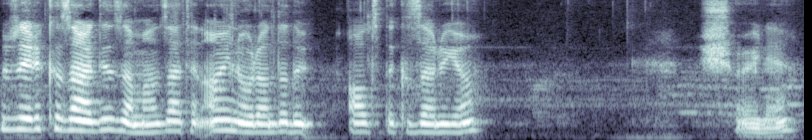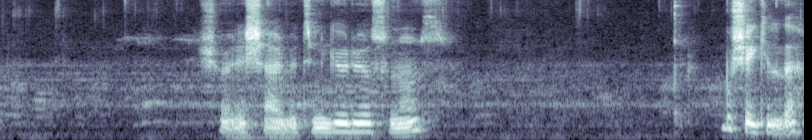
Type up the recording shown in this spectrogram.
Üzeri kızardığı zaman zaten aynı oranda da altı da kızarıyor. Şöyle. Şöyle şerbetini görüyorsunuz. Bu şekilde.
